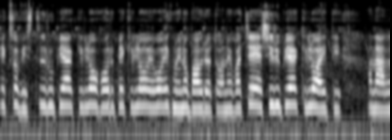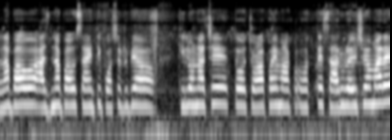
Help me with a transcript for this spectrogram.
એકસો વીસ રૂપિયા કિલો, સો રૂપિયા કિલો એવો એક મહિનો ભાવ રહ્યો હતો અને વચ્ચે એંસી રૂપિયા કિલો આવી હતી અને હાલના ભાવ, આજના ભાવ સાઠથી પોસઠ રૂપિયા કિલોના છે. તો ચોળાફળીમાં વખતે સારું રહ્યું છે અમારે.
